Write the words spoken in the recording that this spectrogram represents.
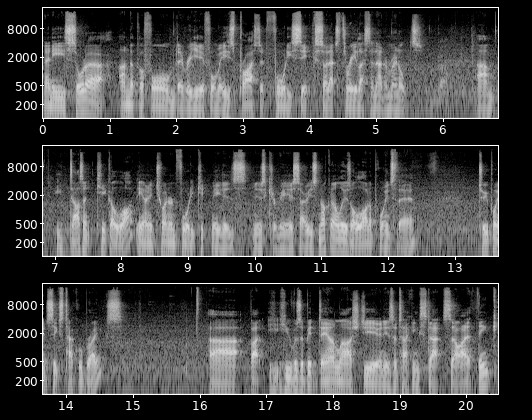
And he's sort of underperformed every year for me. He's priced at 46, so that's three less than Adam Reynolds. Um, he doesn't kick a lot. He only 240 kick meters in his career, so he's not going to lose a lot of points there. 2.6 tackle breaks. Uh, but he, he was a bit down last year in his attacking stats, so I think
